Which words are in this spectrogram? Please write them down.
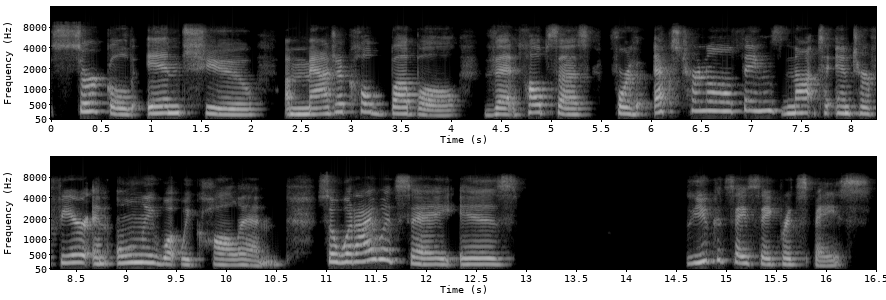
circled into a magical bubble that helps us for external things not to interfere and only what we call in. So what I would say is you could say sacred space.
